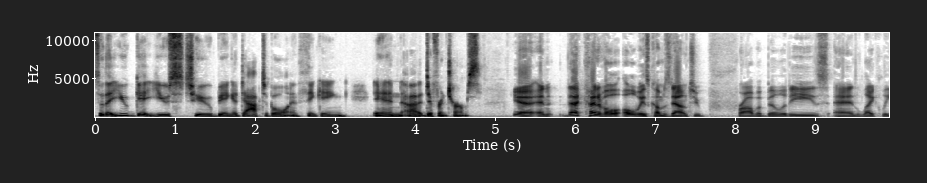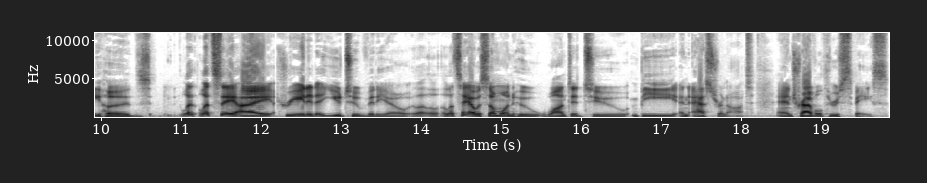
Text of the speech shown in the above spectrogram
so that you get used to being adaptable and thinking in uh, different terms. Yeah, and that kind of always comes down to probabilities and likelihoods. Let, let's say I created a YouTube video. Let's say I was someone who wanted to be an astronaut and travel through space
